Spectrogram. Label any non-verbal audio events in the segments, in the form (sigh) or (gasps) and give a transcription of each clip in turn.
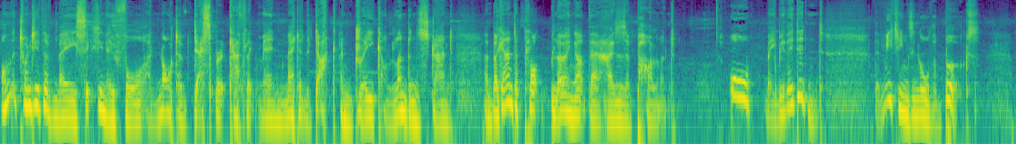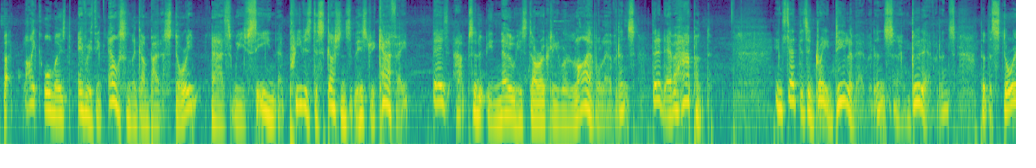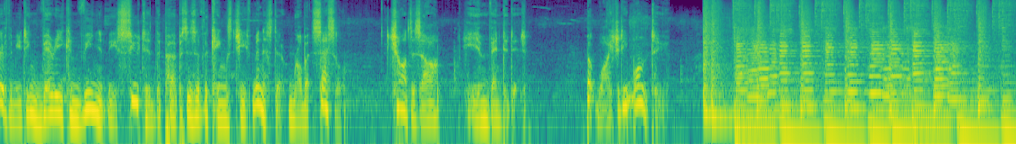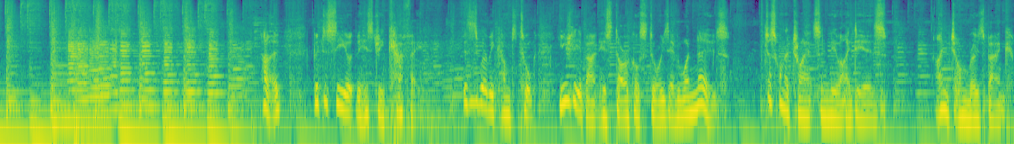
On the 20th of May 1604, a knot of desperate Catholic men met at the Duck and Drake on London's Strand and began to plot blowing up their Houses of Parliament. Or maybe they didn't. The meeting's in all the books. But like almost everything else in the gunpowder story, as we've seen at previous discussions at the History Cafe, there's absolutely no historically reliable evidence that it ever happened. Instead, there's a great deal of evidence, good evidence, that the story of the meeting very conveniently suited the purposes of the King's Chief Minister, Robert Cecil. Chances are he invented it. But why should he want to? Hello, good to see you at the History Cafe. This is where we come to talk usually about historical stories everyone knows. Just want to try out some new ideas. I'm John Rosebank.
